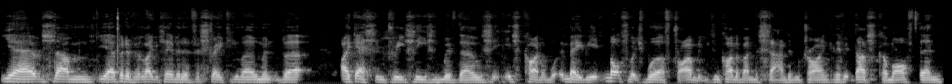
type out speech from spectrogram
Yeah, it was, um, yeah, a bit of a, like you say, a bit of a frustrating moment, but I guess in pre-season with those, it's kind of maybe not so much worth trying, but you can kind of understand him trying. Because if it does come off, then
